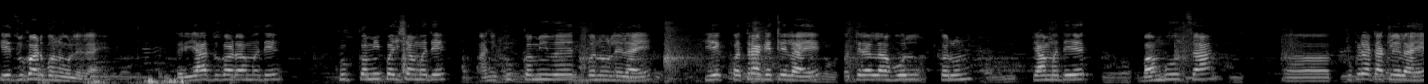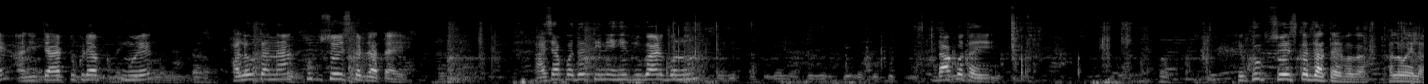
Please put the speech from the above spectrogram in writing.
हे जुगाड बनवलेलं आहे. तर या जुगाडामध्ये खूप कमी पैशामध्ये आणि खूप कमी वेळेत बनवलेलं आहे. ही एक पत्रा घेतलेला आहे. पत्र्याला होल करून त्यामध्ये एक बांबूचा तुकडा टाकलेला आहे आणि त्या तुकड्यामुळे हलवताना खूप सोयीस्कर जात आहे. अशा पद्धतीने हे जुगाड बनवून दाखवत आहे. हे खूप सोयीस्कर जात आहे बघा हलवायला.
